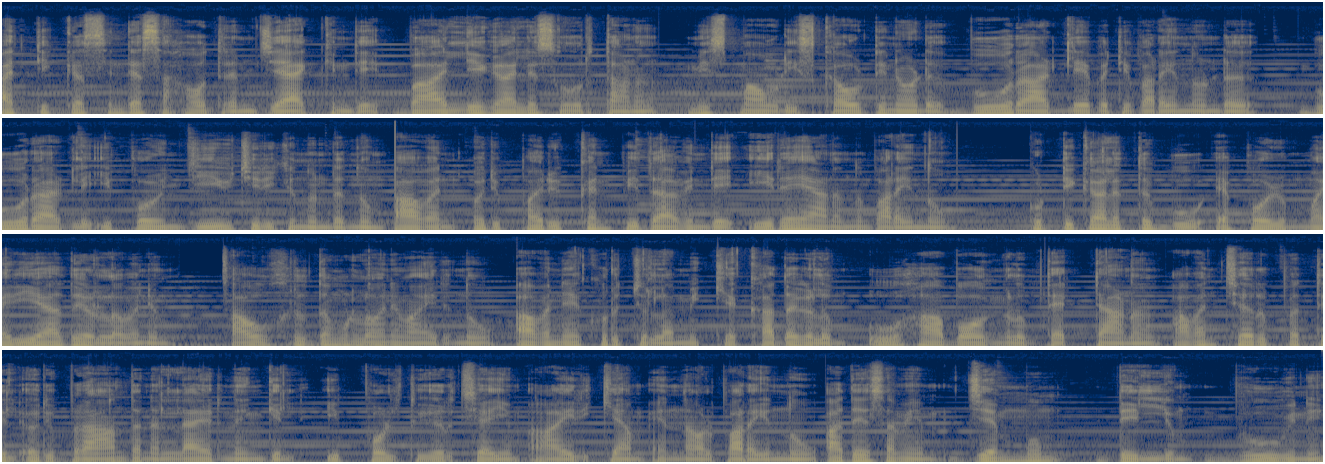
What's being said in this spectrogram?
അറ്റിക്കസിന്റെ സഹോദരൻ ജാക്കിന്റെ ബാല്യകാല സുഹൃത്താണ്. മിസ് മൗഡി സ്കൗട്ടിനോട് ബൂ റാഡ്ലിയെ പറ്റി പറയുന്നുണ്ട്. ബൂ റാഡ്ലി ഇപ്പോഴും ജീവിച്ചിരിക്കുന്നുണ്ടെന്നും അവൻ ഒരു പരുക്കൻ പിതാവിന്റെ ഇരയാണെന്നും പറയുന്നു. കുട്ടിക്കാലത്ത് ബൂ എപ്പോഴും മര്യാദയുള്ളവനും സൗഹൃദമുള്ളവനുമായിരുന്നു അവനെക്കുറിച്ചുള്ള മിക്ക കഥകളും ഊഹാഭോഗങ്ങളും തെറ്റാണ്. അവൻ ചെറുപ്പത്തിൽ ഒരു ഭ്രാന്തനല്ലായിരുന്നെങ്കിൽ ഇപ്പോൾ തീർച്ചയായും ആയിരിക്കാം എന്നവൾ പറയുന്നു. അതേസമയം ജമ്മും ഡില്ലും ബൂവിന്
